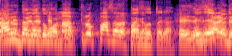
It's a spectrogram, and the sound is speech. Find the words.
মাত্র 5000 টাকা। 5000 টাকা। এই যে আরেকটা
